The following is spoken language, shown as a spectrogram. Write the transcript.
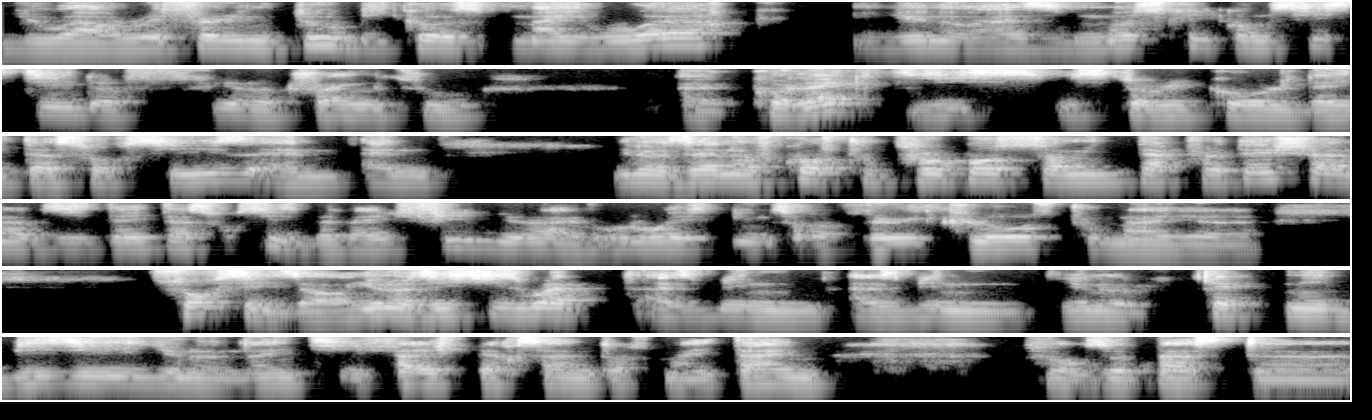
you are referring to because my work you know has mostly consisted of you know trying to uh, collect these historical data sources and and you know then of course to propose some interpretation of these data sources. But i feel you know i've always been sort of very close to my uh, sources or you know this is what has been has been you know kept me busy you know 95% of my time for the past uh,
